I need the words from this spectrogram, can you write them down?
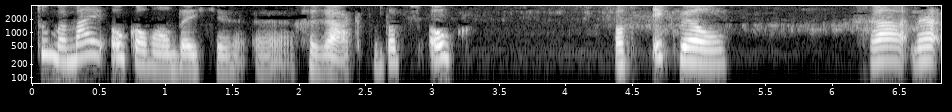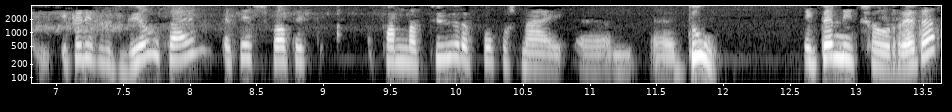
toen bij mij ook al wel een beetje uh, geraakt. Want dat is ook wat ik wel Nou ik weet niet of het wil zijn. Het is wat ik van nature volgens mij um, uh, doe. Ik ben niet zo redder.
